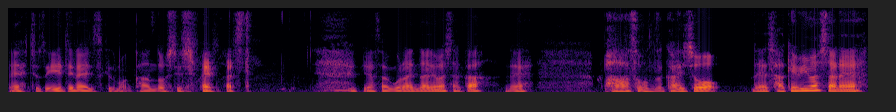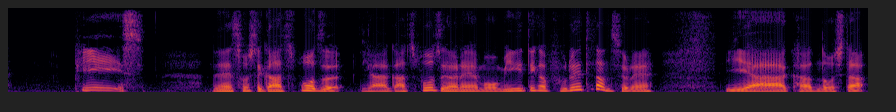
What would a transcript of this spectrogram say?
ね、ちょっと言えてないですけども、感動してしまいました。皆さんご覧になりましたか？ね。パーソンズ会長、ね、叫びましたね。ピースね、そしてガッツポーズ。いやー、ガッツポーズがね、もう右手が震えてたんですよね。いやー、感動した。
